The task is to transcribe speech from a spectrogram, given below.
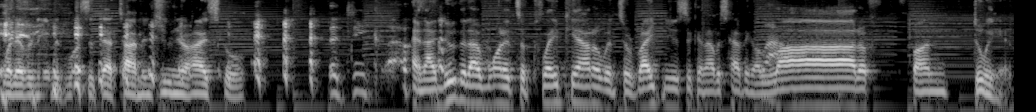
whatever name it was at that time in junior high school. the G Clefs. And I knew that I wanted to play piano and to write music, and I was having a wow. lot of fun doing it.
